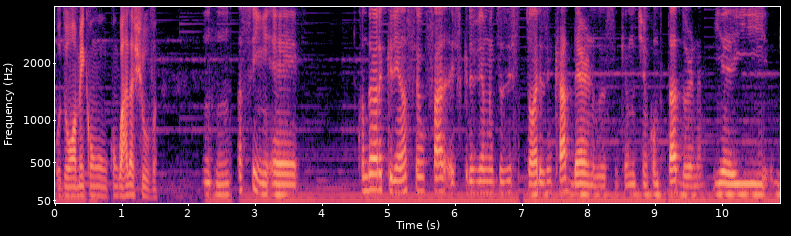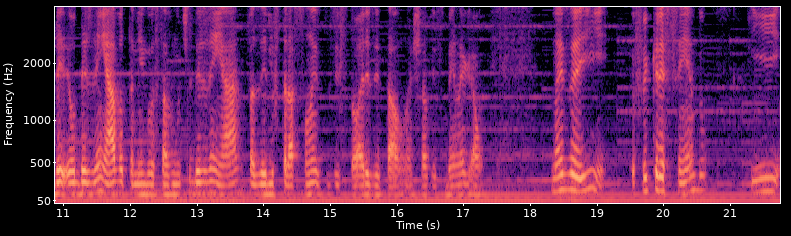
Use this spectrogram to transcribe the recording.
O do homem com, com guarda-chuva. Uhum. Assim, é, quando eu era criança, eu fa... escrevia muitas histórias em cadernos, assim, que eu não tinha computador, né? E aí de... eu desenhava também, gostava muito de desenhar, fazer ilustrações das histórias e tal. Eu achava isso bem legal. Mas aí eu fui crescendo e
